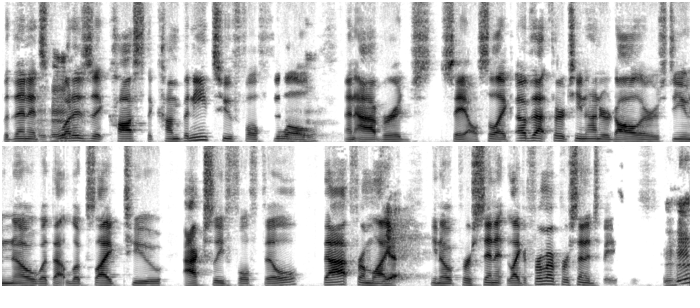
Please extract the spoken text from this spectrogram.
but then it's mm-hmm. what does it cost the company to fulfill mm-hmm an average sale. So like of that $1300, do you know what that looks like to actually fulfill that from like, yeah. you know, percentage like from a percentage basis? Mm-hmm.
